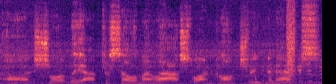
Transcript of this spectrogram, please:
uh, shortly after selling my last one called Treatment X.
